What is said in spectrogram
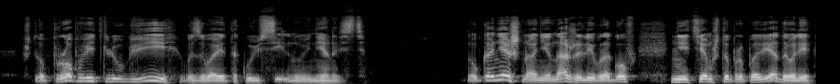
— что проповедь любви вызывает такую сильную ненависть. Ну, конечно, они нажили врагов не тем, что проповедовали,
